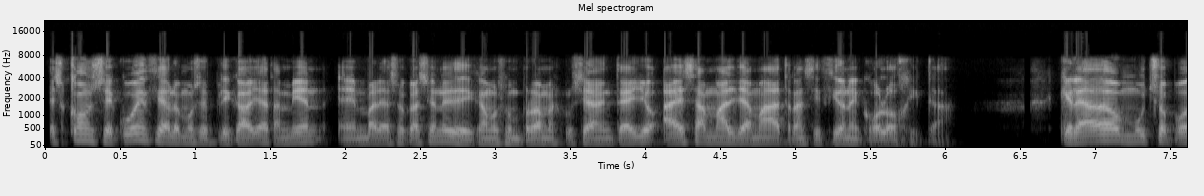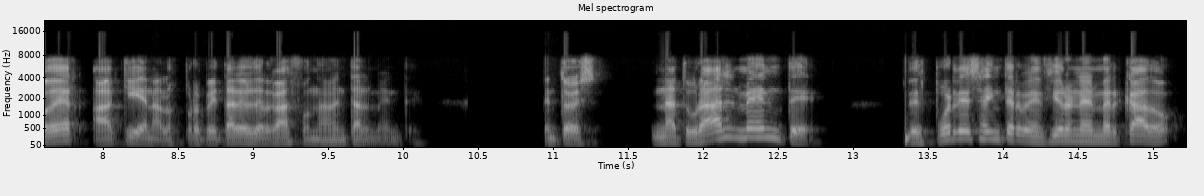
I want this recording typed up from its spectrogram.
es consecuencia, lo hemos explicado ya también en varias ocasiones, dedicamos un programa exclusivamente a ello, a esa mal llamada transición ecológica que le ha dado mucho poder a quién, a los propietarios del gas fundamentalmente. Entonces, naturalmente, después de esa intervención en el mercado,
